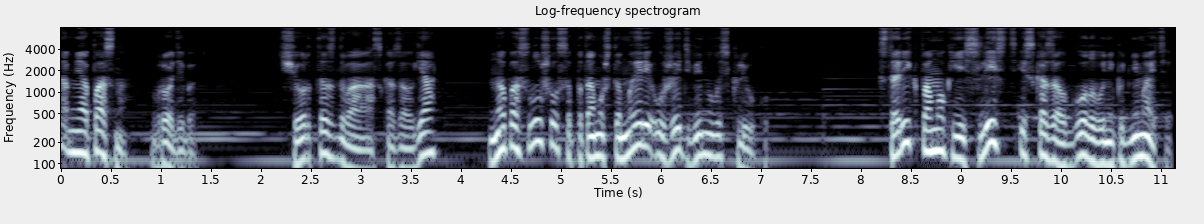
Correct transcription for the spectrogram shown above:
Там не опасно, вроде бы. «Черта с два», — сказал я, но послушался, потому что Мэри уже двинулась к люку. Старик помог ей слезть и сказал, голову не поднимайте.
